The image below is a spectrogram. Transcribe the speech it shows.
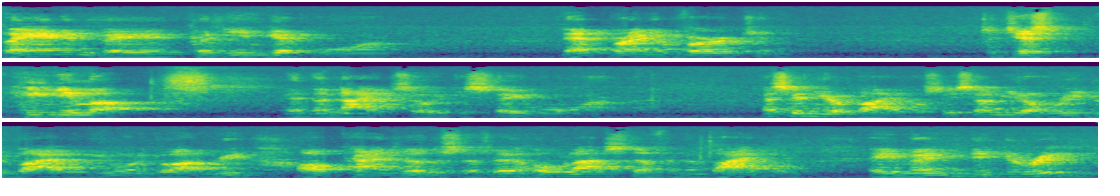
laying in bed, couldn't even get warm, that bring a virgin to just heat him up in the night so he could stay warm. That's in your Bible. See, some of you don't read the Bible. You want to go out and read all kinds of other stuff. There's a whole lot of stuff in the Bible. Amen. You need to read.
